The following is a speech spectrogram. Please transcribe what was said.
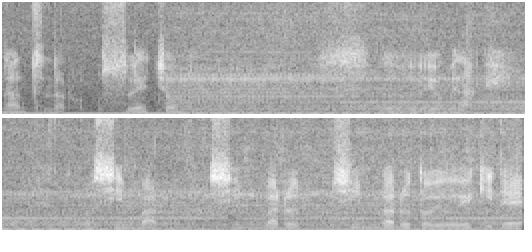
なんつうんだろう、末町？読めない。このシンバル、シンバル、シンバルという駅で、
